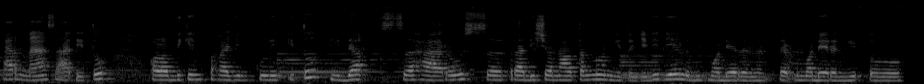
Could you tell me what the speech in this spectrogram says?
Karena saat itu kalau bikin pengrajin kulit itu tidak seharus tradisional tenun gitu. Jadi dia lebih modern modern gitu.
